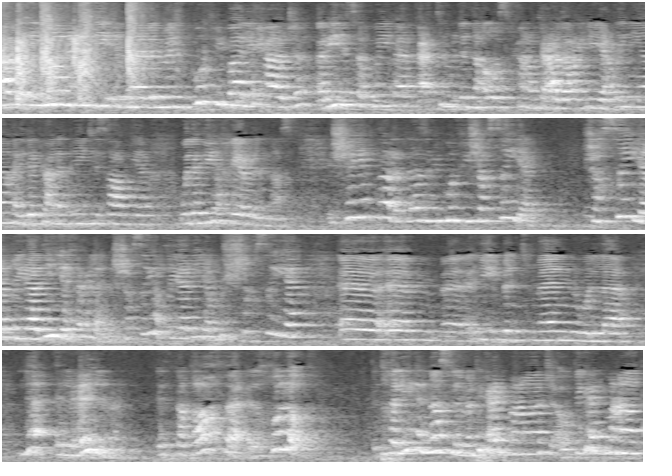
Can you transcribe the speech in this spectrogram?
هذا ايمان عندي ان لما يكون في بالي حاجة أريد أسويها اعتمد ان الله سبحانه وتعالى راح يعطيني إياها إذا كانت نيتي صافية وإذا فيها خير للناس. الشيء الثالث لازم يكون في شخصية شخصية قيادية فعلا، الشخصية القيادية مش شخصية آه، آه، هي بنت من ولا لا العلم الثقافة الخلق تخلين الناس لما تقعد معك أو تقعد معك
